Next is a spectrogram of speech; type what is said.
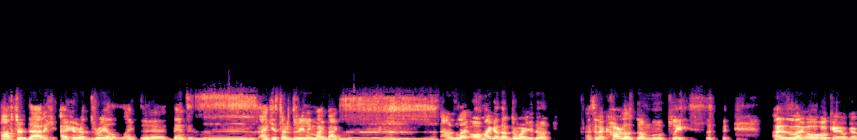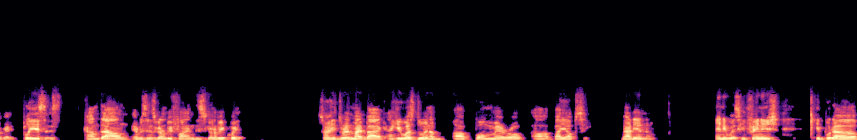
After that, I hear a drill, like the dentist, and he started drilling my back. I was like, oh my God, doctor, what are you doing? I said, like, Carlos, don't move, please. I was like, oh, okay, okay, okay. Please calm down. Everything's gonna be fine. This is gonna be quick. So he drilled my back and he was doing a, a bone marrow uh, biopsy. I didn't know. Anyways, he finished. He put a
